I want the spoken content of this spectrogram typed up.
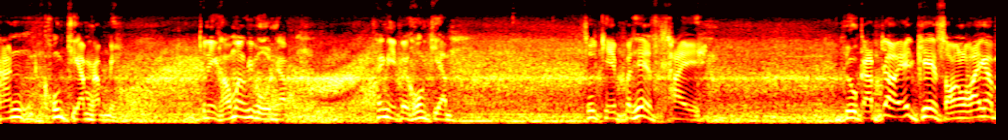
หารคงเจียมครับนี่ตัวนี้เขาเมืองพิบูลครับทั้งนี้ไปคงเจียม สุดเขตประเทศไทย อยู่กับเจ้า SK 200 ครับ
